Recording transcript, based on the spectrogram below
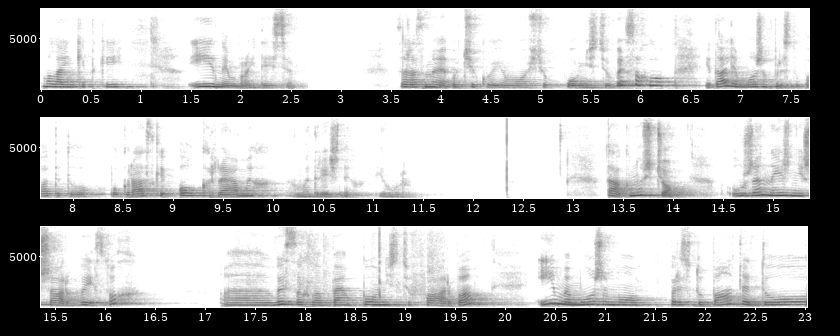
маленький такий, і ним пройтися. Зараз ми очікуємо, щоб повністю висохло, і далі можемо приступати до покраски окремих геометричних фігур. Так, ну що, уже нижній шар висох, Е, висохла повністю фарба, і ми можемо приступати до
